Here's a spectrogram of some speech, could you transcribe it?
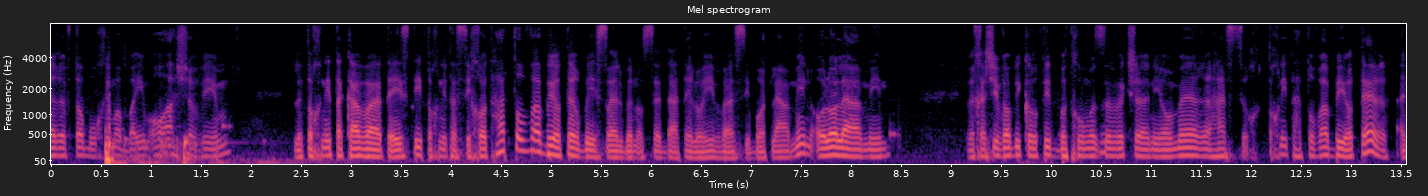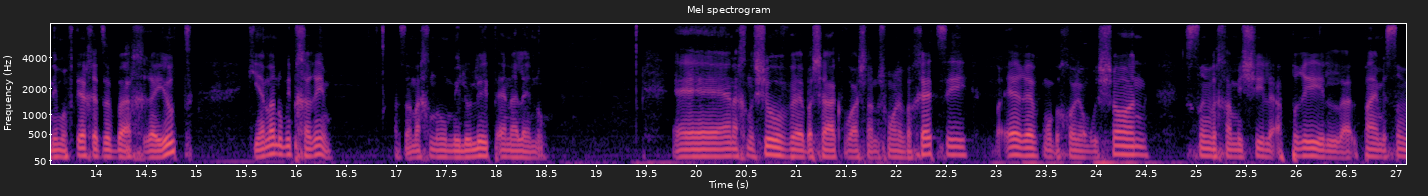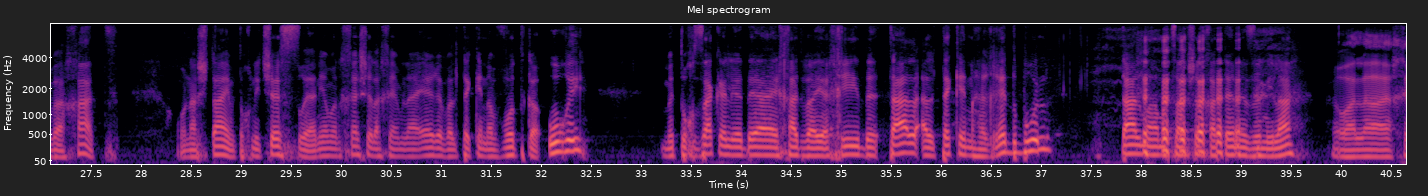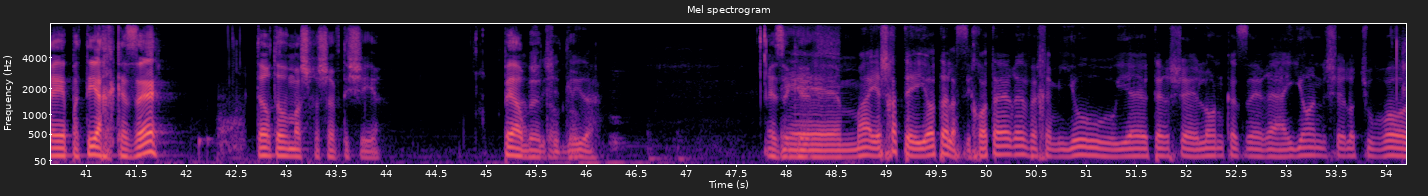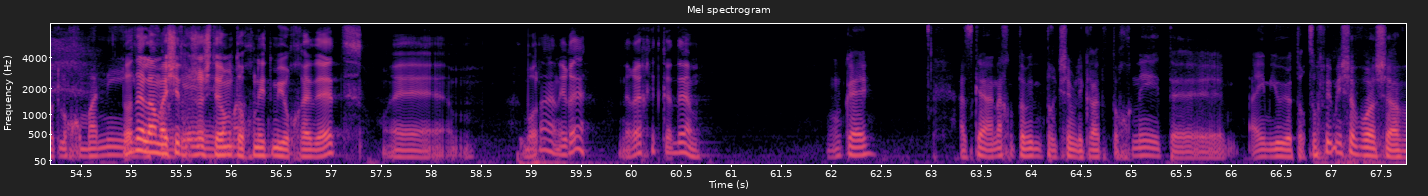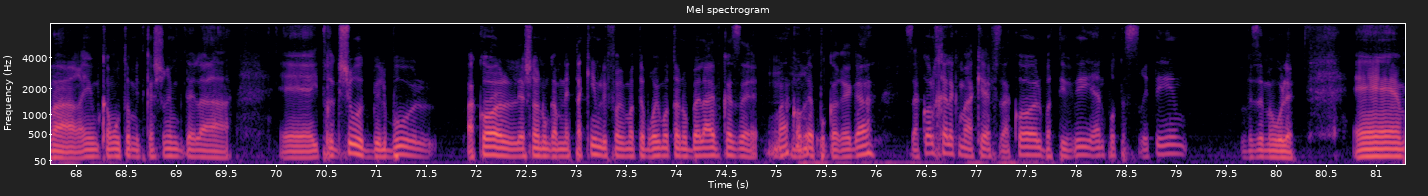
ערב טוב, ברוכים הבאים או השבים לתוכנית הקו האתאיסטי, תוכנית השיחות הטובה ביותר בישראל בנושא דת אלוהים והסיבות להאמין או לא להאמין, וחשיבה ביקורתית בתחום הזה, וכשאני אומר התוכנית הטובה ביותר, אני מבטיח את זה באחריות, כי אין לנו מתחרים. אז אנחנו מילולית, אין עלינו. אה, אנחנו שוב אה, בשעה הקבועה שלנו, שמונה וחצי, בערב, כמו בכל יום ראשון, 25 לאפריל 2021. עונה 2, תוכנית 16, אני המנחה שלכם לערב על תקן הוודקה אורי, מתוחזק על ידי האחד והיחיד, טל על תקן הרדבול. טל, מה המצב שלך? תן איזה מילה. וואלה, אחרי פתיח כזה, יותר טוב ממה שחשבתי שיהיה. הרבה הרבה יותר טוב. גלידה. איזה כיף. אה, מה, יש לך תהיות על השיחות הערב? איך הם יהיו? יהיה יותר שאלון כזה, ראיון, שאלות תשובות, לוחמני? לא יודע למה, יש לי תחושה שתהיה היום תוכנית מיוחדת. אה, בואו נראה, נראה איך יתקדם. אוקיי. אז כן, אנחנו תמיד מתרגשים לקראת התוכנית. אה, האם יהיו יותר צופים משבוע שעבר? האם כמות המתקשרים גדלה? התרגשות, בלבול, הכל, יש לנו גם נתקים לפעמים, אתם רואים אותנו בלייב כזה, מה קורה פה כרגע? זה הכל חלק מהכיף, זה הכל בטבעי, אין פה תסריטים, וזה מעולה. Um,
